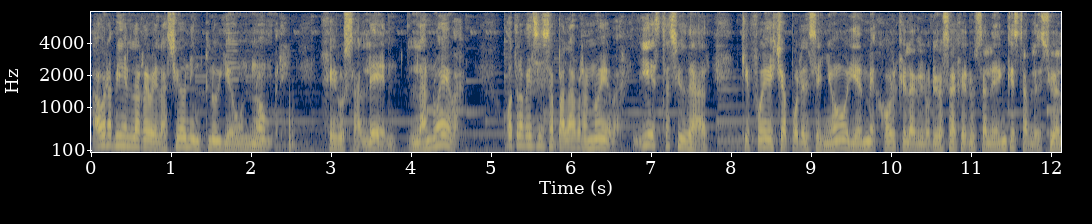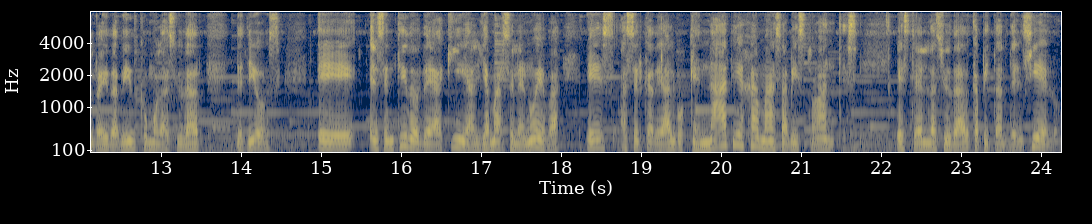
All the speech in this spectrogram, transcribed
Ahora bien, la revelación incluye un nombre, Jerusalén la nueva. Otra vez esa palabra nueva. Y esta ciudad que fue hecha por el Señor y es mejor que la gloriosa Jerusalén que estableció el rey David como la ciudad de Dios. Eh, el sentido de aquí al llamársele nueva es acerca de algo que nadie jamás ha visto antes. Esta es la ciudad capital del cielo,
